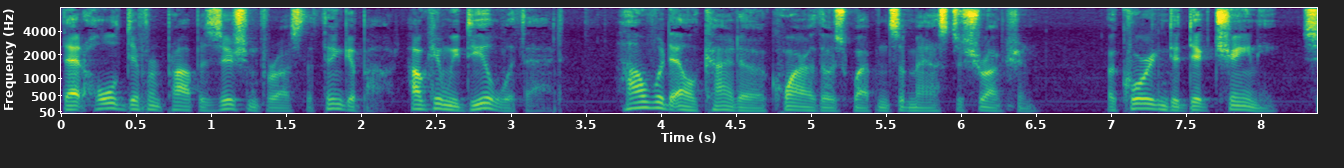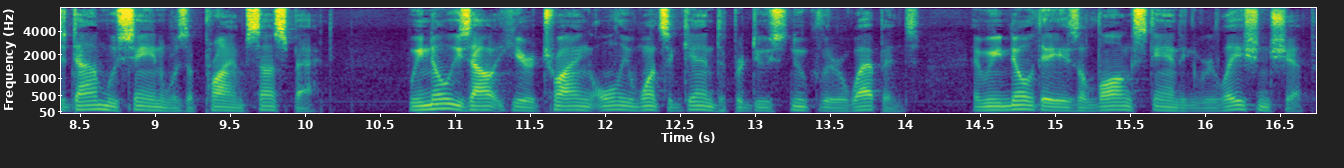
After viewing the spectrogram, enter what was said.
That whole different proposition for us to think about. How can we deal with that? How would Al Qaeda acquire those weapons of mass destruction? According to Dick Cheney, Saddam Hussein was a prime suspect. We know he's out here trying only once again to produce nuclear weapons, and we know that he has a long standing relationship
